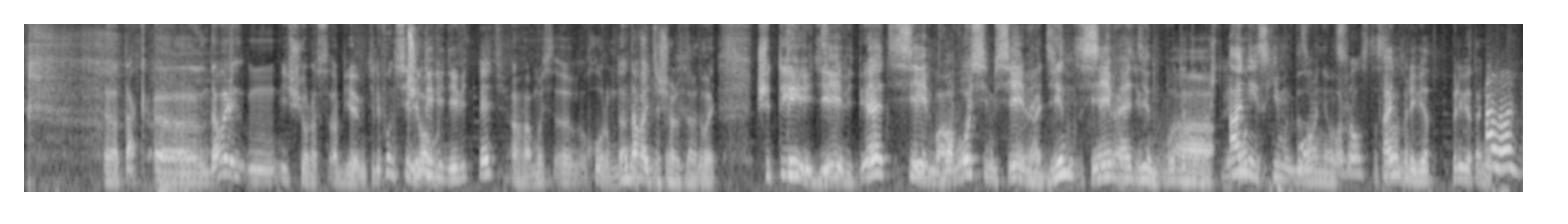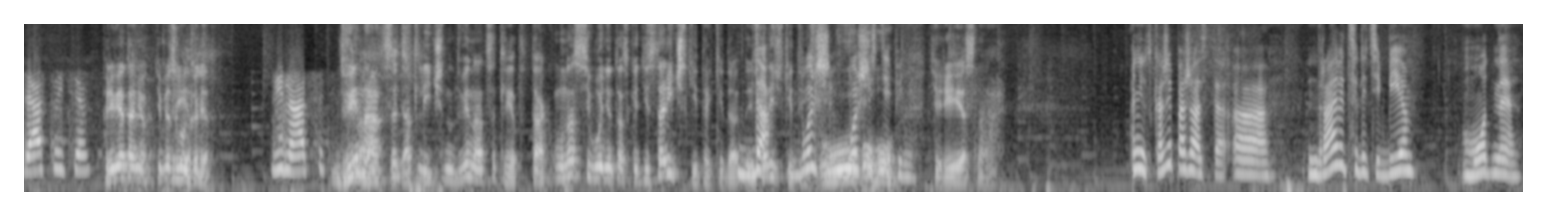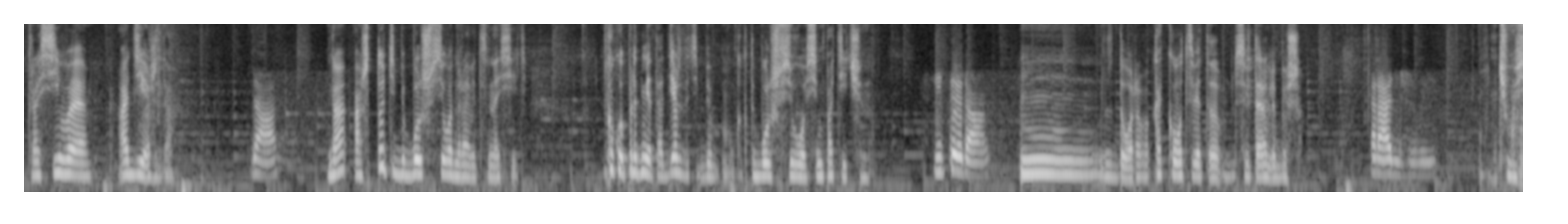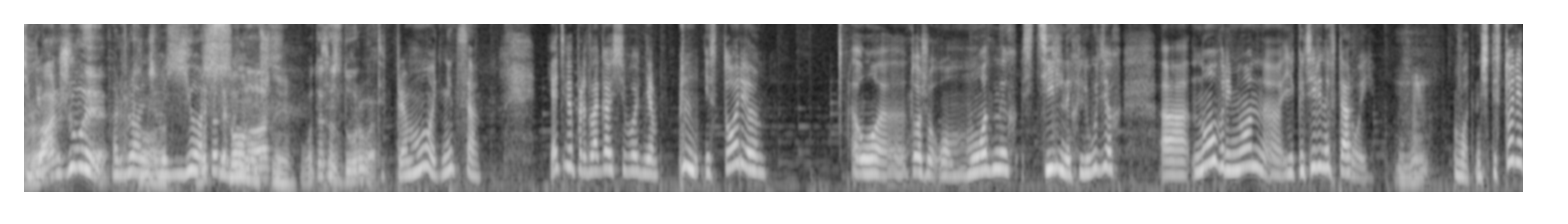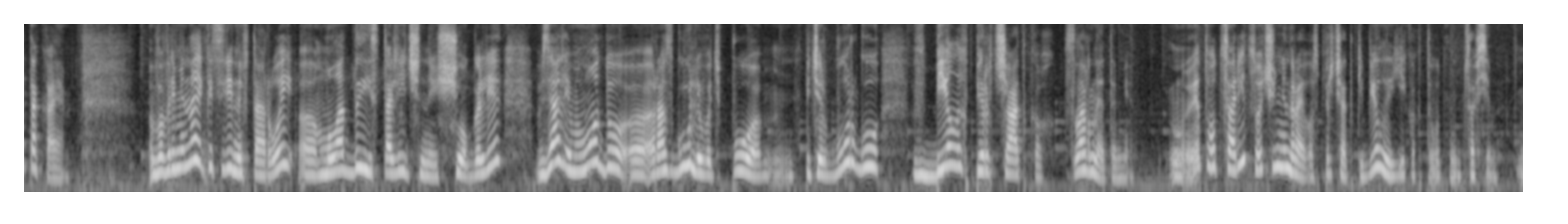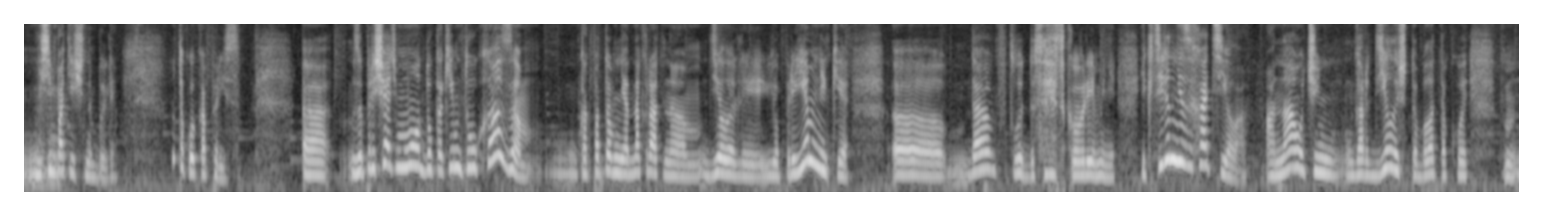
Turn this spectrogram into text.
Э, так, э, давай еще раз объявим. Телефон 7 495 Ага, мы с, э, хором, да? Ну, давайте еще раз, да. Давай. 495 728 7171. Вот это наш телефон. Аня из Химок дозвонился. О, пожалуйста, Ань, привет. Привет, Анек. Алло, здравствуйте. Привет, Анек. Тебе сколько лет? 12. 12. 12. Отлично, 12 лет. Так, у нас сегодня, так сказать, исторические такие, да? Да, исторические больше- в большей степени. Интересно. Анют, скажи, пожалуйста, а нравится ли тебе модная, красивая одежда? Да. Да? А что тебе больше всего нравится носить? Какой предмет одежды тебе как-то больше всего симпатичен? Свитера. М, здорово. Какого цвета свитера любишь? Оранжевый. Чего себе? Оранжевые? Оранжевый, Класс. Вот яркий. это Солнечные. класс. Вот это здорово. Ты прям модница. Я тебе предлагаю сегодня историю о, тоже о модных, стильных людях, а, но времен э, Екатерины II. Мгм. Вот, значит, история такая. Во времена Екатерины II э, молодые столичные щеголи взяли моду э, разгуливать по Петербургу в белых перчатках с ларнетами. Ну, это вот царице очень не нравилось. Перчатки белые, ей как-то вот м, совсем не симпатичны были. Ну, такой каприз. Э, Запрещать моду каким-то указом, как потом неоднократно делали ее преемники, э, да, вплоть до советского времени, Екатерина не захотела. Она очень гордилась, что была такой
